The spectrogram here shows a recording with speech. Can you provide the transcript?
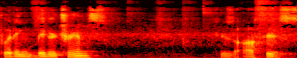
Putting bigger trims. Here's the office.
